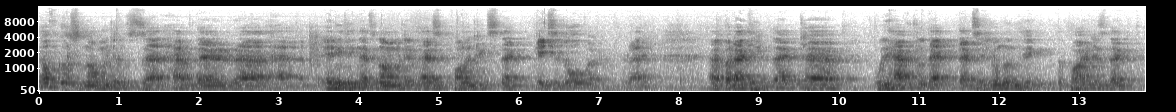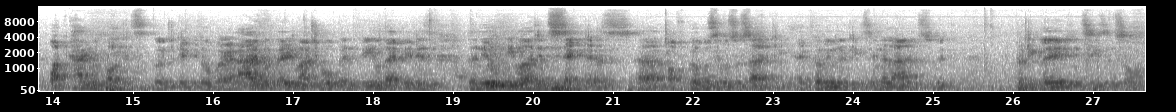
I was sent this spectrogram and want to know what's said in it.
Now, of course, normatives uh, have their, uh, ha- anything that's normative has politics that takes it over, right? Uh, but I think that we have to, that, that's a human thing. The point is that what kind of politics is going to take it over? And I would very much hope and feel that it is the new emergent sectors uh, of global civil society and communities in alliance with particular agencies and so on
